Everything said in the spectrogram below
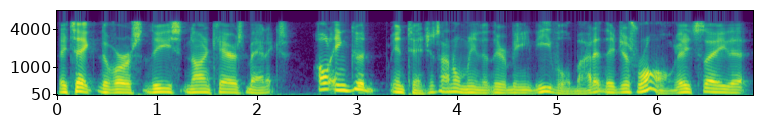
They take the verse, these non charismatics, all in good intentions. I don't mean that they're being evil about it. They're just wrong. They say that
